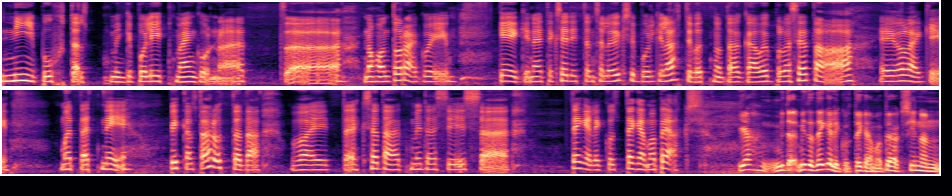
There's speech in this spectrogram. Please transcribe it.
nii puhtalt mingi poliitmänguna, et äh, noh, on tore, kui keegi, näiteks Edith on selle üksipulgi lahti võtnud, aga võib-olla seda ei olegi mõtet nii pikalt arutada, vaid ehk seda, et mida siis äh, tegelikult tegema peaks. jah, mida, mida tegelikult tegema peaks, siin on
